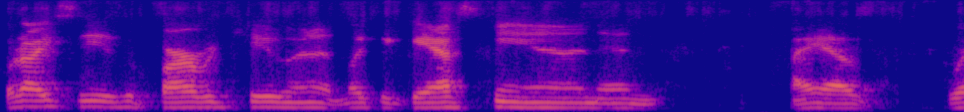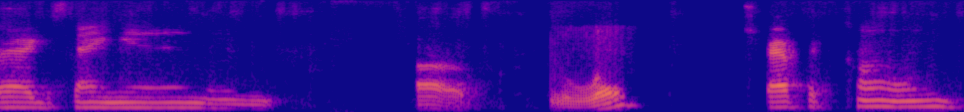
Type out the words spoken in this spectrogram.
what I see is a barbecue in it, like a gas can, and I have rags hanging and a What? traffic cone.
